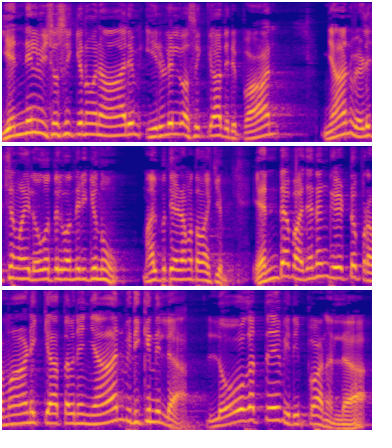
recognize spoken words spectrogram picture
എന്നിൽ വിശ്വസിക്കുന്നവൻ ആരും ഇരുളിൽ വസിക്കാതിരിപ്പാൻ ഞാൻ വെളിച്ചമായി ലോകത്തിൽ വന്നിരിക്കുന്നു. നാൽപ്പത്തി ഏഴാമത്തെ വാക്യം. എന്റെ വചനം കേട്ട് പ്രമാണിക്കാത്തവനെ ഞാൻ വിധിക്കുന്നില്ല. ലോകത്തെ വിധിപ്പാനല്ല.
